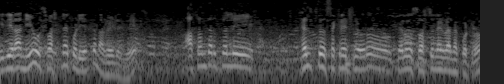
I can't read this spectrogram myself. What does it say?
ಇದ್ದೀರಾ? ನೀವು ಸ್ಪಷ್ಟನೆ ಕೊಡಿ ಅಂತ ನಾವು ಹೇಳಿದ್ವಿ. ಆ ಸಂದರ್ಭದಲ್ಲಿ ಹೆಲ್ತ್ ಸೆಕ್ರೆಟರಿ ಅವರು ಕೆಲವು ಸ್ಪಷ್ಟನೆಗಳನ್ನು ಕೊಟ್ಟರು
